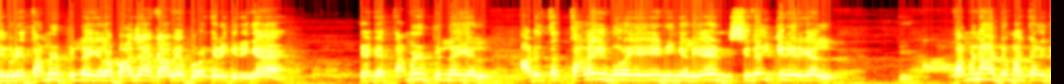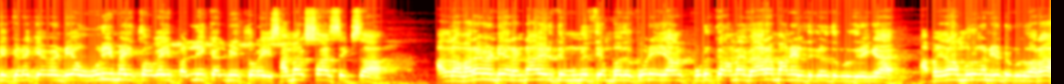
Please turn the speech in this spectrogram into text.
எங்களுடைய தமிழ் பிள்ளைகளை பாஜகவே புறக்கணிக்கிறீங்க? எங்கள் தமிழ் பிள்ளைகள் அடுத்த தலைமுறையை நீங்கள் ஏன் சிதைக்கிறீர்கள்? தமிழ்நாட்டு மக்களுக்கு கிடைக்க வேண்டிய உரிமை தொகை பள்ளி கல்வித்துறை சமர்சா சிக்ஸா அதில் வர வேண்டிய ரெண்டாயிரத்தி முந்நூற்றி ஐம்பது கோடி ஏன் கொடுக்காம வேற மாநிலத்துக்கு எடுத்து கொடுக்குறீங்க? அப்போ இதெல்லாம் முருகன் ஏற்றுக்கொள்வாரா?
